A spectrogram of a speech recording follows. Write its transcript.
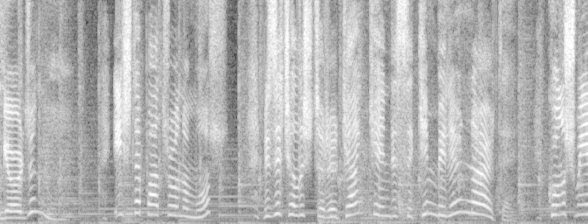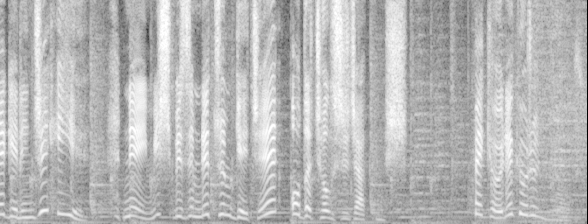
Gördün mü? İşte patronumuz. Bizi çalıştırırken kendisi kim bilir nerede. Konuşmaya gelince iyi. Neymiş bizimle tüm gece o da çalışacakmış. Pek öyle görünmüyor.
